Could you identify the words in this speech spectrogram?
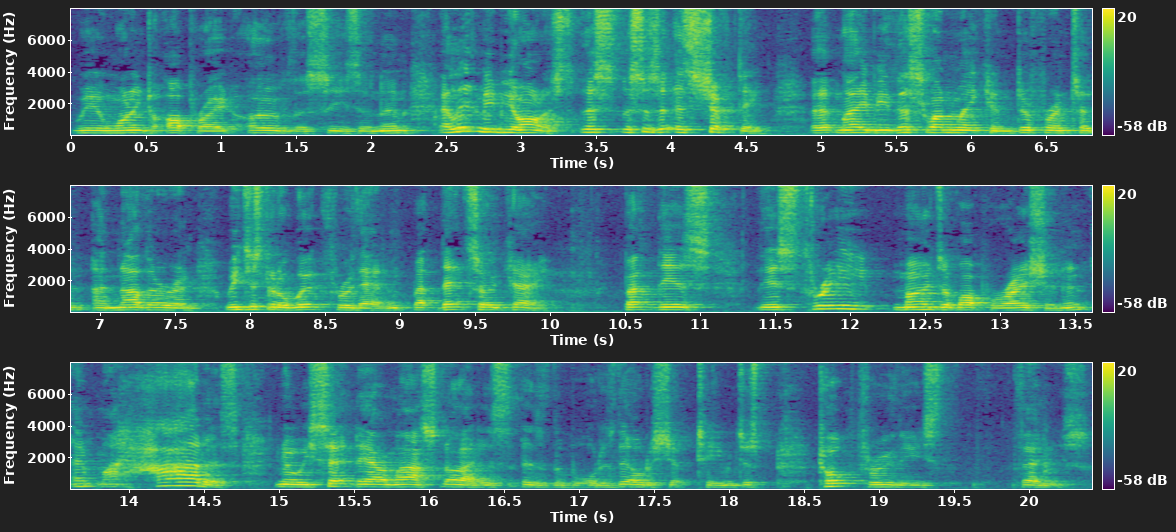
we're wanting to operate over the season. And, and let me be honest, this, this is it's shifting. It may be this one week and different another, and we just got to work through that, but that's okay. But there's there's three modes of operation, and, and my is, you know, we sat down last night as, as the board, as the eldership team, and just talked through these things.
